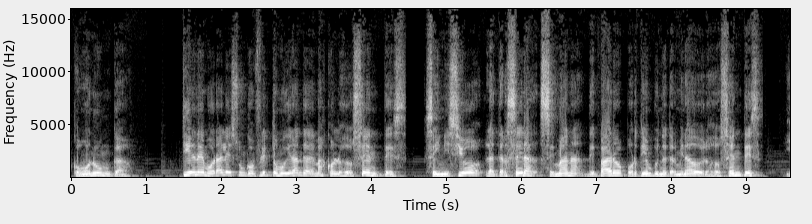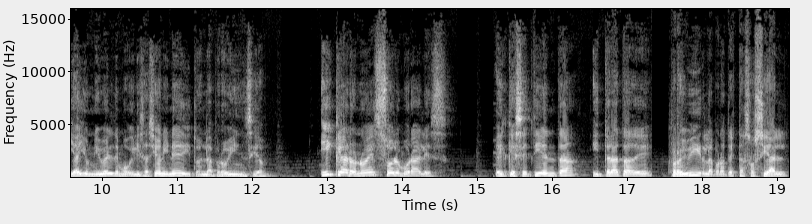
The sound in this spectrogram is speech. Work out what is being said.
como nunca. Tiene Morales un conflicto muy grande además con los docentes, se inició la tercera semana de paro por tiempo indeterminado de los docentes y hay un nivel de movilización inédito en la provincia. Y claro, no es solo Morales el que se tienta y trata de prohibir la protesta social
